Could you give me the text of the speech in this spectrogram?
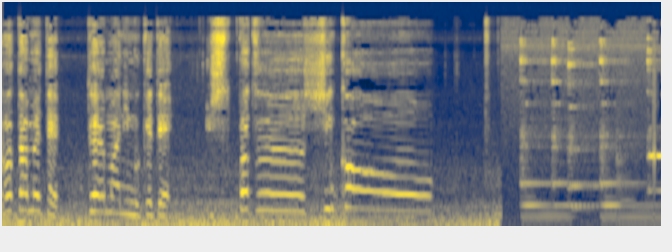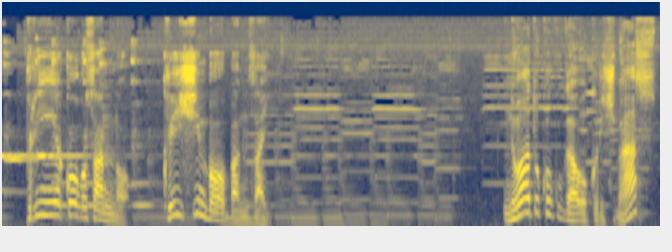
改めて富山に向けて出発進行。プリン屋候補さんの食いしん坊万歳。ノアドココがお送りします。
